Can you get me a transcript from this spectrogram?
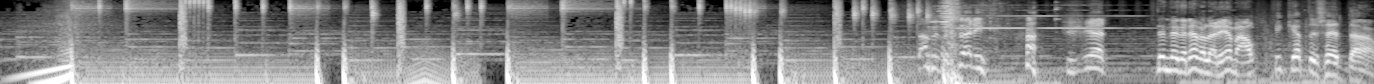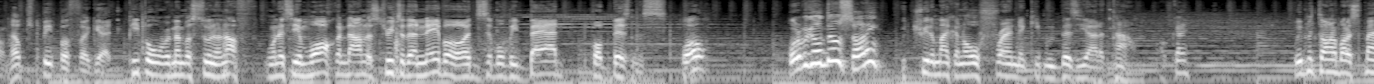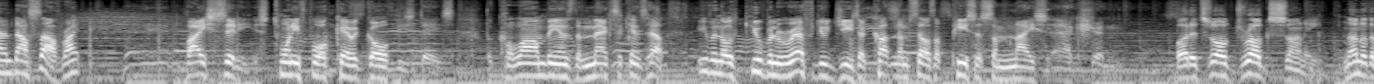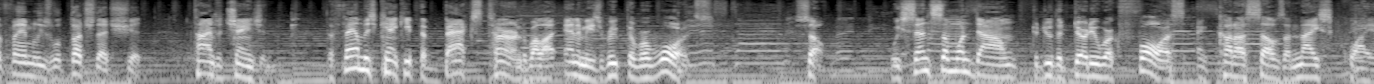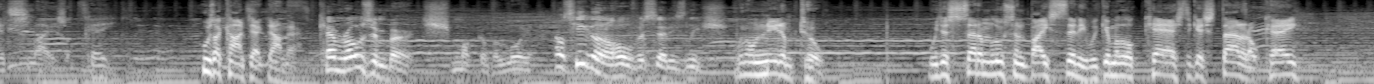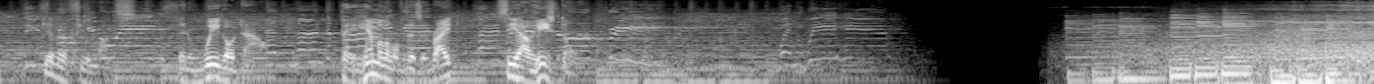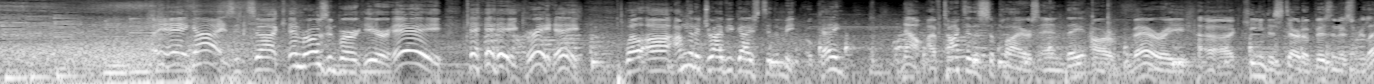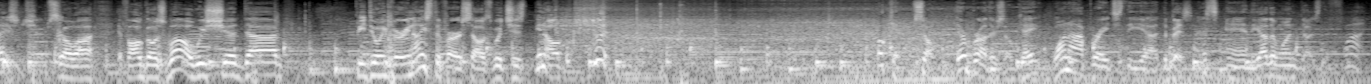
Tommy Vercetti? Shit. Didn't think they'd ever let him out. He kept his head down, helps people forget. People will remember soon enough. When they see him walking down the streets of their neighborhoods, it will be bad for business. Well, what are we gonna do, Sonny? We treat him like an old friend and keep him busy out of town, okay? We've been talking about expanding down south, right? Vice City is 24 karat gold these days. The Colombians, the Mexicans, hell, even those Cuban refugees are cutting themselves a piece of some nice action. But it's all drugs, Sonny. None of the families will touch that shit. Times are changing. The families can't keep their backs turned while our enemies reap the rewards. So, we send someone down to do the dirty work for us and cut ourselves a nice, quiet slice, okay? Who's our contact down there? Ken Rosenberg, schmuck of a lawyer. How's he gonna hold Vercetti's leash? We don't need him to. We just set him loose in Vice City. We give him a little cash to get started, okay? Give it a few months. Then we go down. Pay him a little visit, right? See how he's doing. Uh, Ken Rosenberg here. Hey, hey, great, hey. Well, uh, I'm gonna drive you guys to the meet, okay? Now, I've talked to the suppliers, and they are very uh, keen to start a business relationship. So, uh, if all goes well, we should uh, be doing very nicely for ourselves, which is, you know, good. Okay, so they're brothers, okay? One operates the uh, the business, and the other one does the flying.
